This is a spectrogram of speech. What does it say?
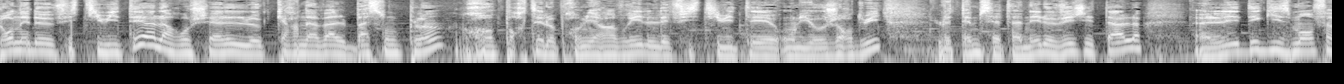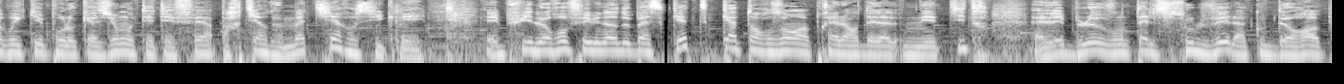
Journée de festivités à La Rochelle, le carnaval Basson plein. Reporté le 1er avril, les festivités ont lieu aujourd'hui. Le thème cette année, le végétal. Les déguisements fabriqués pour l'occasion ont été faits à partir de matières recyclées. Et puis l'Euro féminin de basket, 14 ans après leur dernier titre, les Bleus vont-elles soulever la Coupe d'Europe?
